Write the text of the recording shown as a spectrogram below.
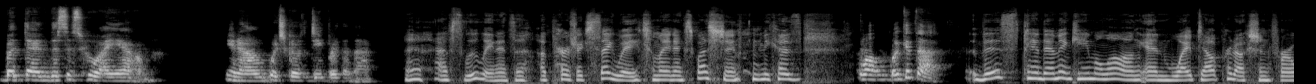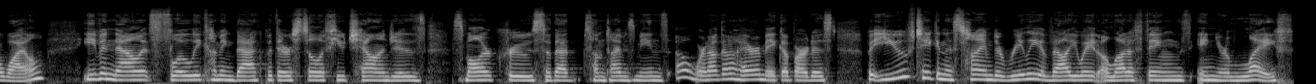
but then this is who I am, you know, which goes deeper than that. Yeah, absolutely. And it's a, a perfect segue to my next question because. Well, look at that. This pandemic came along and wiped out production for a while. Even now, it's slowly coming back, but there are still a few challenges, smaller crews. So that sometimes means, oh, we're not going to hire a makeup artist. But you've taken this time to really evaluate a lot of things in your life,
